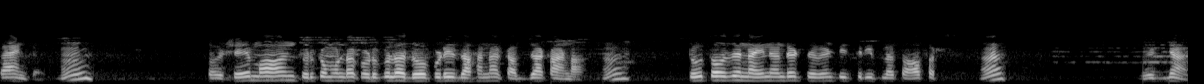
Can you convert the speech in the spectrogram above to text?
pant. Hmm? So shame on Turkamunda Kodukula Dopudi Dahana Kabja Kanda. Huh? 2973 plus offers. Huh? Vignan.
